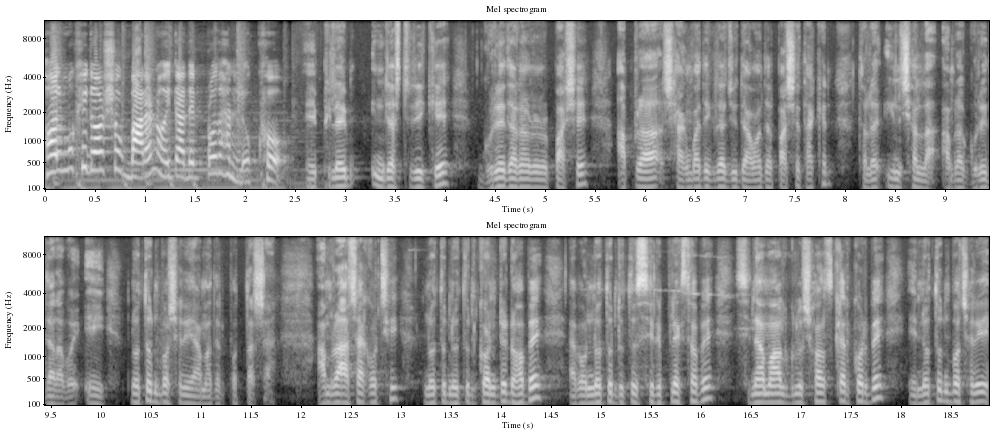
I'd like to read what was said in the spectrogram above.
হলমুখী দর্শক বাড়ানোই তাদের প্রধান লক্ষ্য। এই ফিল্ম ইন্ডাস্ট্রিকে ঘুরে দাঁড়ানোর পাশে আপনারা সাংবাদিকরা যদি আমাদের পাশে থাকেন তাহলে ইনশাল্লাহ আমরা ঘুরে দাঁড়াবো এই নতুন বছরই আমাদের প্রত্যাশা। আমরা আশা করছি নতুন নতুন কন্টেন্ট হবে এবং নতুন নতুন সিনেপ্লেক্স হবে সিনেমা হলগুলো সংস্কার করবে এই নতুন বছরেই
